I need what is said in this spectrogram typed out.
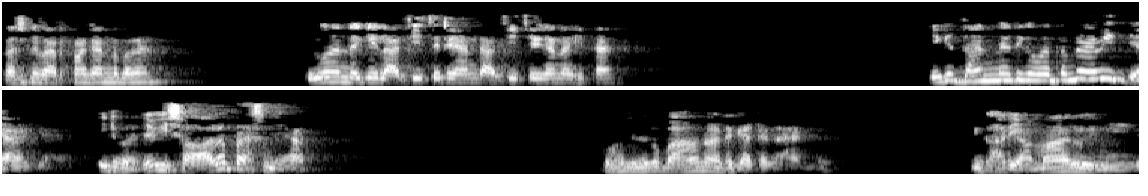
ප්‍රශ්නේ වර්තමාන ගන්න බලන්න. පුළුවන්ද කියලා අතීතයට යන්න අතීතය ගැන හිතන්න. ඒක දන්නේ නැතිකම තමයි අවිද්‍යාව කියන්නේ. ඊට පස්සේ විශාල ප්‍රශ්නයක් කොහොමද මේක භාවනාවට ගැට ගහන්නේ? මේක හරි අමාරුයි නේද?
